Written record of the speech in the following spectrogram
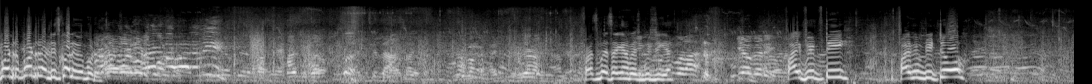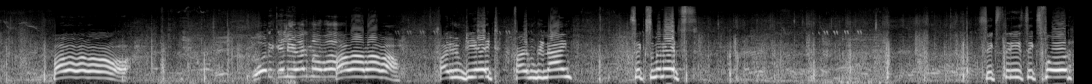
पोट पोट डिस्क्वालिफाई बोड फ़र्स्ट मैच सेकंड मैच पूछ गया 550 552 वाह वाह वाह वाह वाह वाह वोट के लिए वाह वाह वाह वाह वाह 558, 559, 6 minutes, 63, 64,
